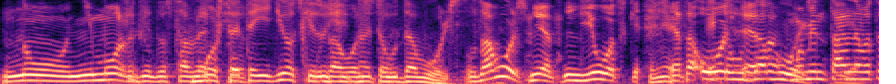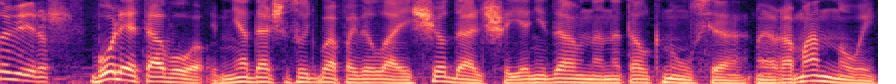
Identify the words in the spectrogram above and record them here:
ну, не может не доставлять Может, это идиотски звучит, но это удовольствие. Удовольствие? Нет, не идиотски. Это, это, это, удовольствие. это моментально в это веришь. Более того, меня дальше судьба повела еще дальше. Я недавно натолкнулся роман новый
